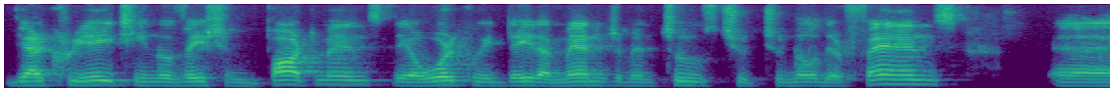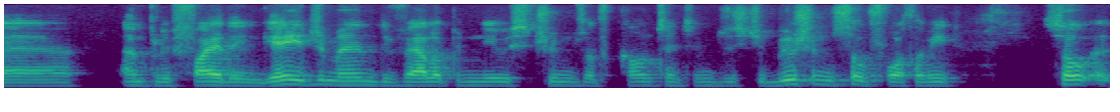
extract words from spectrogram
They are creating innovation departments. They are working with data management tools to, to know their fans, uh, amplify the engagement, developing new streams of content and distribution, and so forth. I mean, so uh,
